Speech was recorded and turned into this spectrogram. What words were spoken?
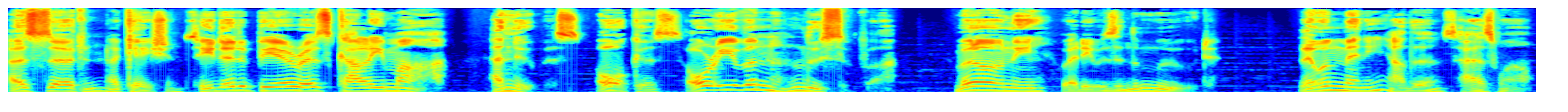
At certain occasions, he did appear as Kali Ma, Anubis, Orcus, or even Lucifer, but only when he was in the mood. There were many others as well.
